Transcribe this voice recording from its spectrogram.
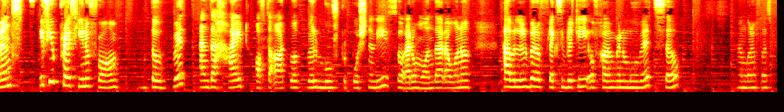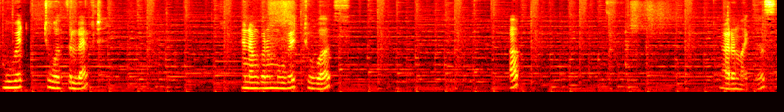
Once, if you press uniform, the width and the height of the artwork will move proportionally. So I don't want that. I wanna have a little bit of flexibility of how I'm gonna move it. So I'm gonna first move it towards the left and I'm gonna move it towards up. I don't like this.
